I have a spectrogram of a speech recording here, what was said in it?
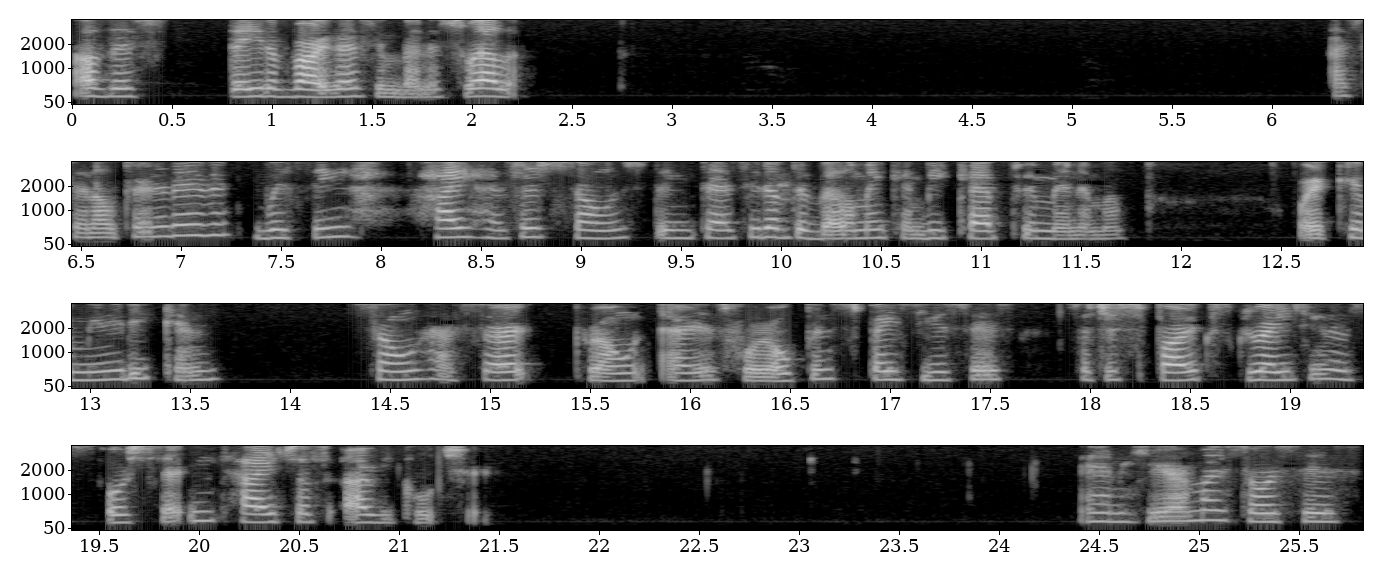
of the state of Vargas in Venezuela. As an alternative, within high hazard zones, the intensity of development can be kept to a minimum, where community can zone hazard prone areas for open space uses such as parks, grazing, or certain types of agriculture. And here are my sources.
